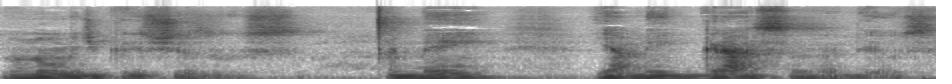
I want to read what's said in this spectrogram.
no nome de Cristo Jesus. Amém e amém. Graças a Deus.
